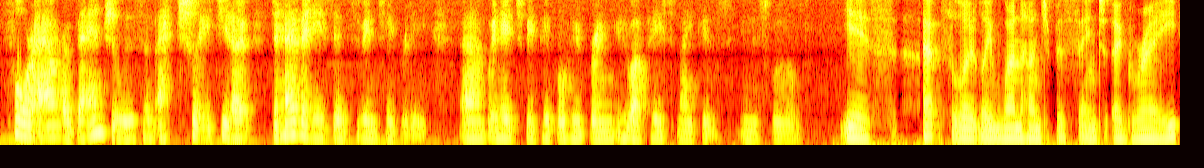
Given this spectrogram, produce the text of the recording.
for our evangelism. Actually, to, you know, to have any sense of integrity. Uh, we need to be people who bring who are peacemakers in this world. Yes, absolutely, 100% agree.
